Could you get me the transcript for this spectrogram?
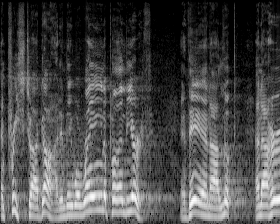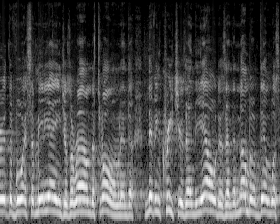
and priests to our God, and they will reign upon the earth. And then I looked and I heard the voice of many angels around the throne and the living creatures and the elders, and the number of them was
